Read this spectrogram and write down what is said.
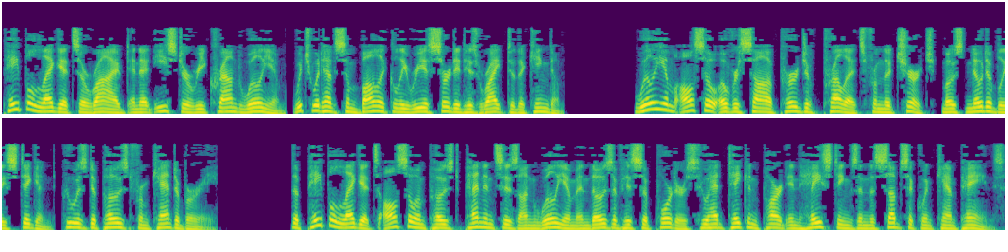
Papal legates arrived and at Easter recrowned William, which would have symbolically reasserted his right to the kingdom. William also oversaw a purge of prelates from the church, most notably Stigand, who was deposed from Canterbury. The papal legates also imposed penances on William and those of his supporters who had taken part in Hastings and the subsequent campaigns.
